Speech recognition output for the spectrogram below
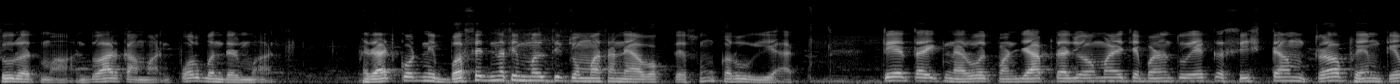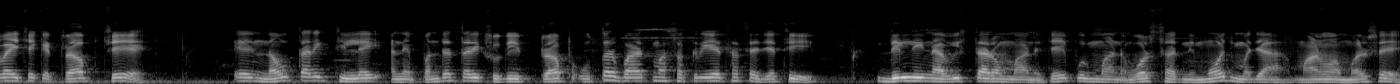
સુરતમાં, દ્વારકામાં, પોરબંદરમાં રાજકોટની બસ જ નથી મળતી ચોમાસાને આ વખતે શું કરવું યાર? તેર તારીખના રોજ પણ જાપતા જોવા મળે છે, પરંતુ એક સિસ્ટમ ટ્રફ એમ કહેવાય છે કે ટ્રફ છે. એ નવ તારીખથી લઈ અને પંદર તારીખ સુધી ટ્રફ ઉત્તર ભારતમાં સક્રિય થશે, જેથી દિલ્હીના વિસ્તારોમાં અને જયપુરમાં અને વરસાદની મોજ મજા માણવા મળશે.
